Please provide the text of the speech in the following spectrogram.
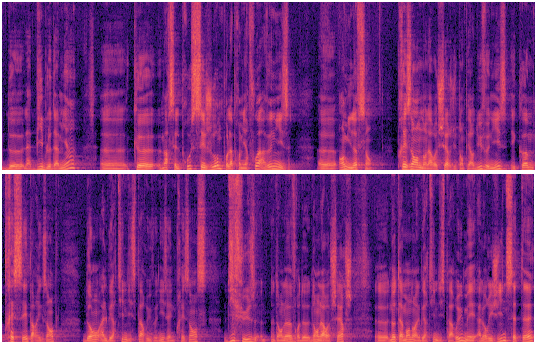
de la Bible d'Amiens, que Marcel Proust séjourne pour la première fois à Venise. Euh, en 1900. Présente dans la recherche du temps perdu, Venise est comme tressée, par exemple, dans Albertine disparue. Venise a une présence diffuse dans l'œuvre, dans la recherche, euh, notamment dans Albertine disparue, mais à l'origine, c'était,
